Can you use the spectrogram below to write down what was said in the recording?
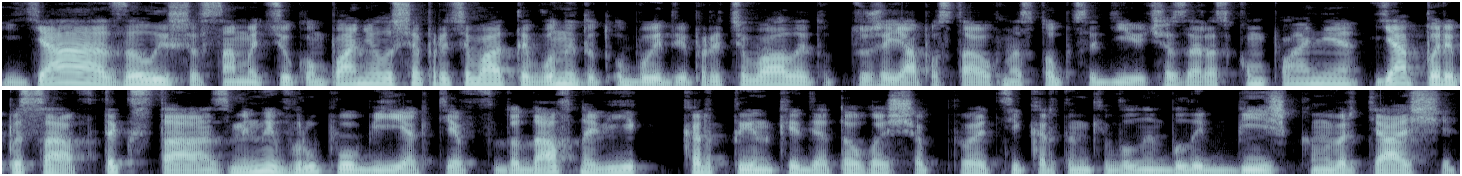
Я залишив саме цю компанію лише працювати. Вони тут обидві працювали. Тут вже я поставив на стоп. Це діюча зараз компанія. Я переписав текста, змінив групу об'єктів, додав нові картинки для того, щоб ці картинки вони були більш конвертящі.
